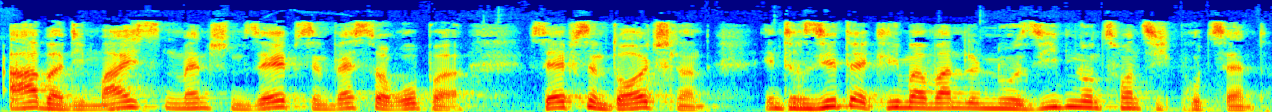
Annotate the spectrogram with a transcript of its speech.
Aber die meisten Menschen, selbst in Westeuropa, selbst in Deutschland, interessiert der Klimawandel nur 27 Prozent.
